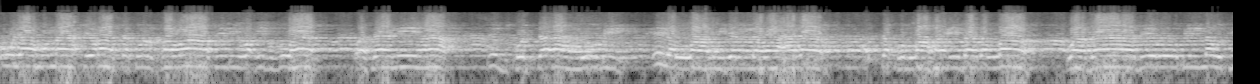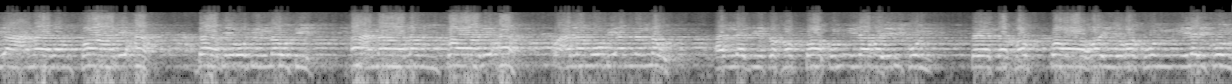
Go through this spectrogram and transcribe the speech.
أولاهما حراسة الخواطر وحفظها وثانيها صدق التأهب إلى الله جل وعلا. اتقوا الله عباد الله وبادروا بالموت أعمالا صالحة. بادروا بالموت أعمالا صالحة. واعلموا بأن الموت الذي تخطاكم إلى غيركم سيتخطى غيركم إليكم.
